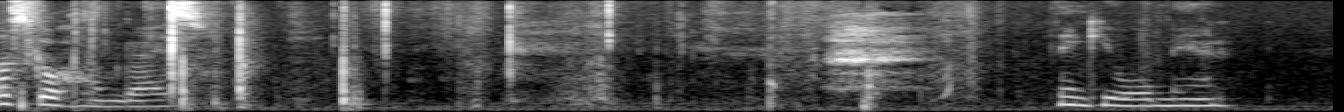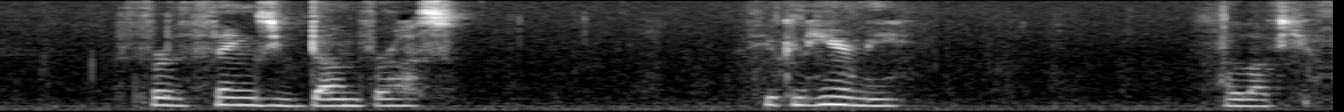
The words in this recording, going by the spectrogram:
Let's go home, guys. Thank you, old man, for the things you've done for us. If you can hear me, I love you.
